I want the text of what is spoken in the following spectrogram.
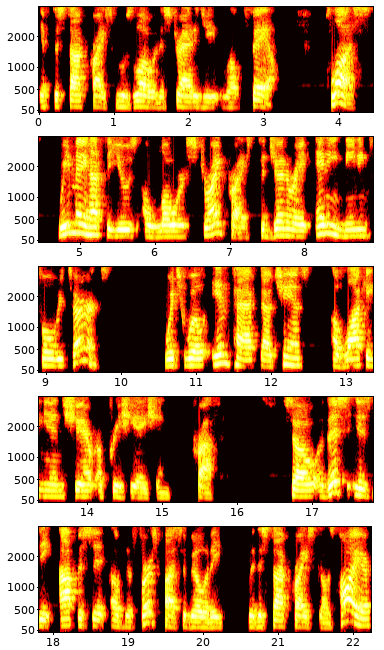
if the stock price moves lower. The strategy will fail. Plus, we may have to use a lower strike price to generate any meaningful returns, which will impact our chance of locking in share appreciation profit. So, this is the opposite of the first possibility where the stock price goes higher.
